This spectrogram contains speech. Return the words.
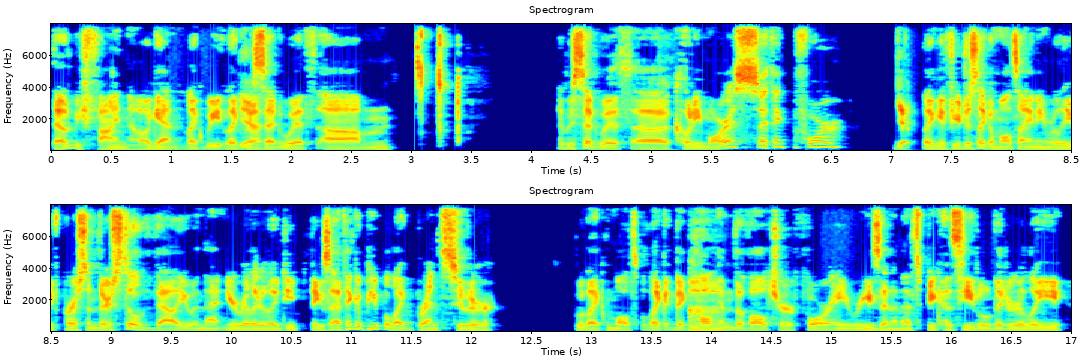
That would be fine though. Again, like we like Yeah. we said with um like we said with uh Cody Morris, I think before. Yeah. Like if you're just like a multi-inning relief person, there's still value in that in your really, really deep leagues. I think of people like Brent Suter, who like multiple like they call Mhm. him the vulture for a reason, and that's because he literally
